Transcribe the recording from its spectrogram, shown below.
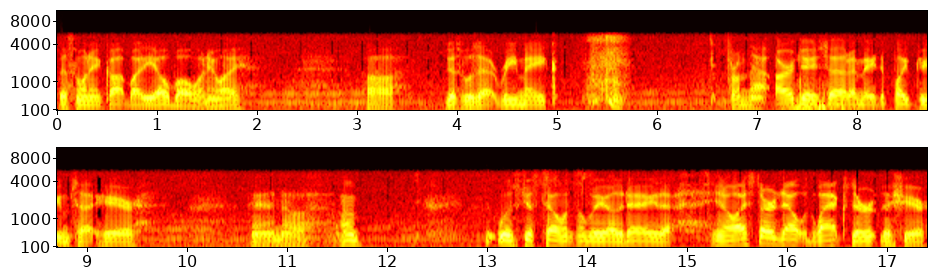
This one ain't caught by the elbow anyway. Uh, this was that remake from that RJ set. I made the pipe dream set here. And uh, I was just telling somebody the other day that, you know, I started out with wax dirt this year.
